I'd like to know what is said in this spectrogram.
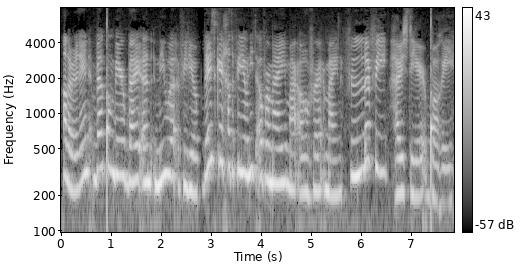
Hallo iedereen, welkom weer bij een nieuwe video. Deze keer gaat de video niet over mij, maar over mijn fluffy huisdier Barry.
